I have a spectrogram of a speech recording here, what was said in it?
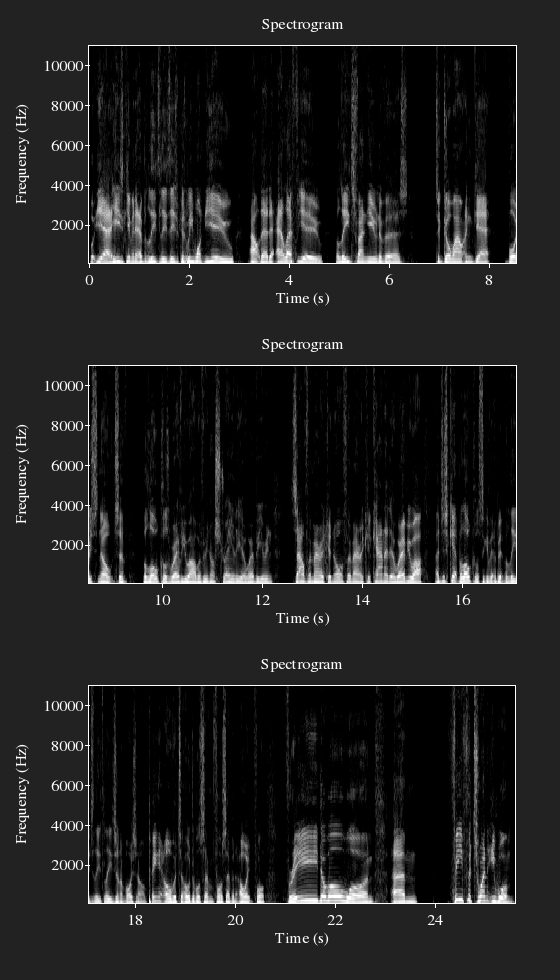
But yeah, he's giving it a Leeds, Leeds, Leeds because we want you out there, the LFU, the Leeds fan universe, to go out and get voice notes of the locals wherever you are, whether you're in Australia, wherever you're in South America, North America, Canada, wherever you are, and just get the locals to give it a bit of a Leeds, leads, Leeds on a voice note and ping it over to 07747 084 311. Um, FIFA 21.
